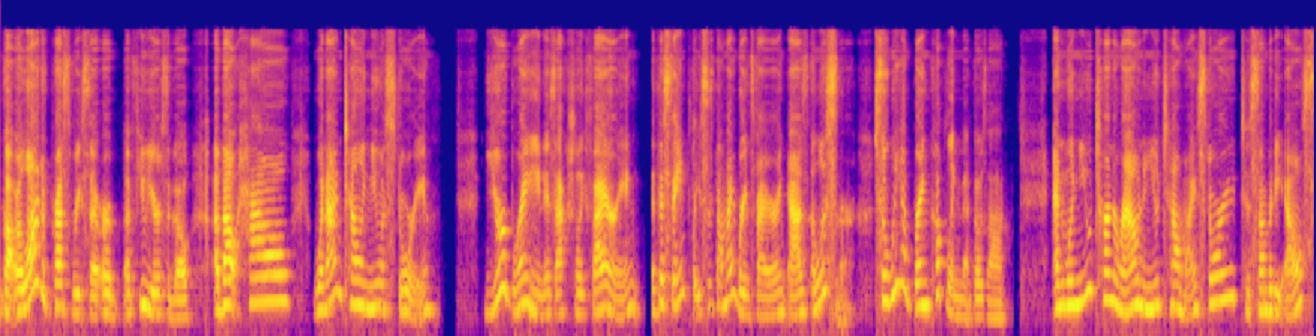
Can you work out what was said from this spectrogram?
got a lot of press recent or a few years ago about how when I'm telling you a story, your brain is actually firing at the same places that my brain's firing as a listener. So we have brain coupling that goes on. And when you turn around and you tell my story to somebody else,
